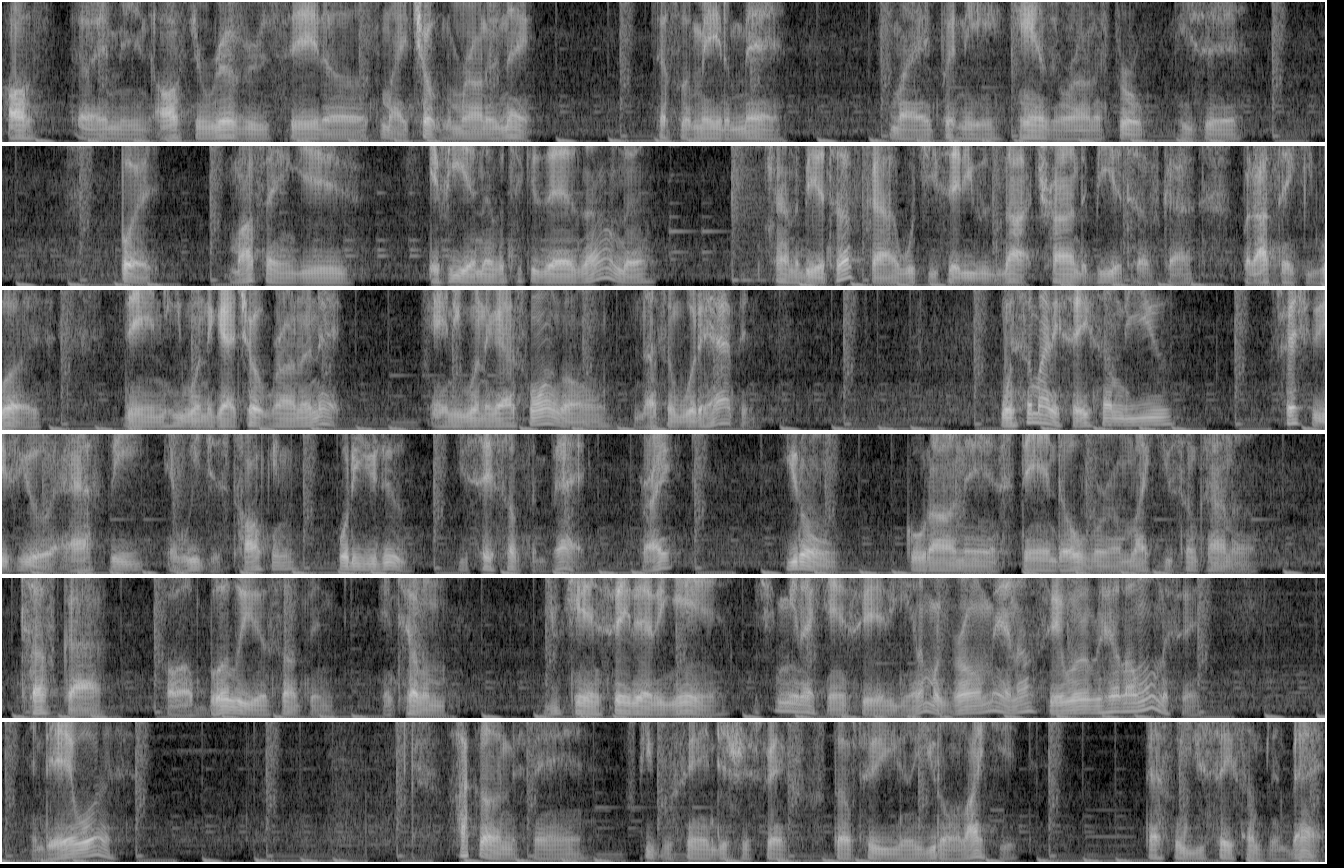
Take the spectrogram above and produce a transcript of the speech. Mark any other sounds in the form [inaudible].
Austin, I mean, Austin Rivers said uh, somebody choked him around his neck. That's what made him mad. Somebody putting their hands around his throat he said. But my thing is, if he had never took his ass down there, trying to be a tough guy, which he said he was not trying to be a tough guy, but I think he was, then he wouldn't have got choked around the neck. And he wouldn't have got swung on. Nothing would have happened. When somebody says something to you, especially if you're an athlete and we just talking, what do you do? You say something back, right? You don't go down there and stand over him like you some kind of tough guy or a bully or something and tell him you can't say that again. What you mean I can't say it again? I'm a grown man. I'll say whatever the hell I want to say. And there it was. I can understand people saying disrespectful stuff to you and you don't like it. That's when you say something back.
